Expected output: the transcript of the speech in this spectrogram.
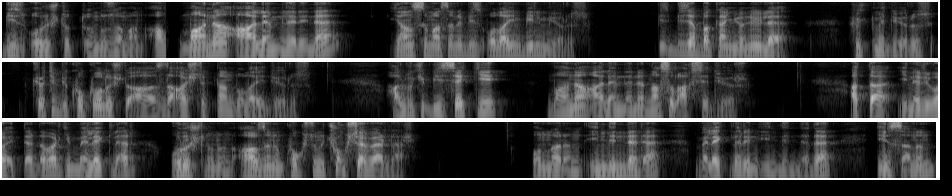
Biz oruç tuttuğumuz zaman mana alemlerine yansımasını biz olayın bilmiyoruz. Biz bize bakan yönüyle hükmediyoruz. Kötü bir koku oluştu ağızda açlıktan dolayı diyoruz. Halbuki bilsek ki mana alemlerine nasıl aksediyor. Hatta yine rivayetlerde var ki melekler oruçlunun ağzının kokusunu çok severler. Onların indinde de, meleklerin indinde de insanın,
